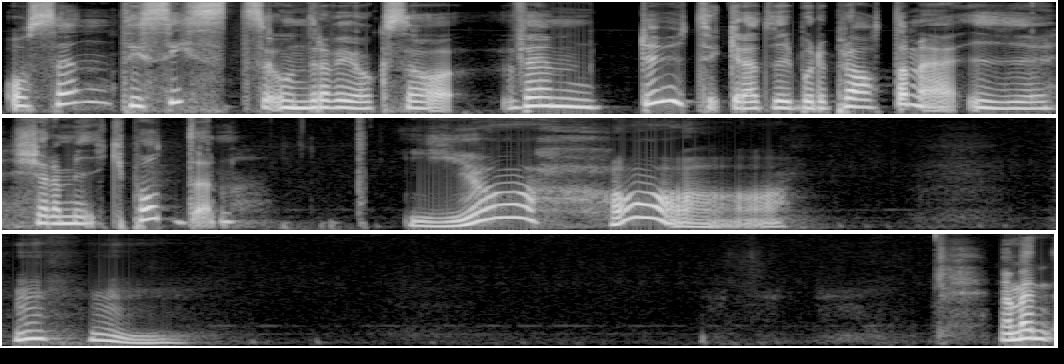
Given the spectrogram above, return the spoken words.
Och sen till sist så undrar vi också vem du tycker att vi borde prata med i Keramikpodden. Jaha. Mhm. Ja, men,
